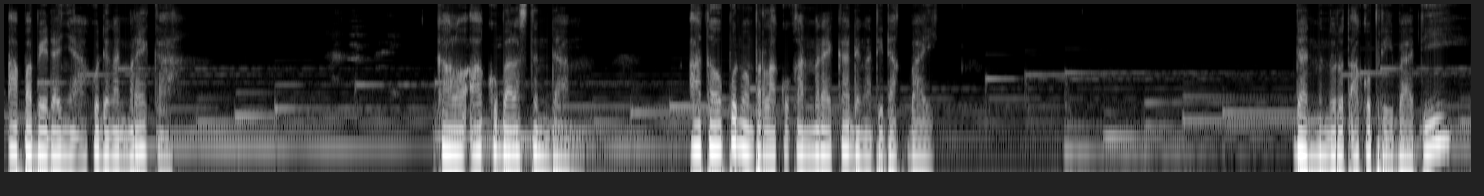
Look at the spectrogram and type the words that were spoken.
apa bedanya aku dengan mereka? Kalau aku balas dendam, ataupun memperlakukan mereka dengan tidak baik. Dan menurut aku pribadi,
